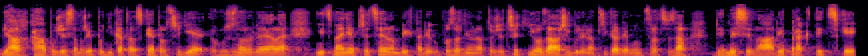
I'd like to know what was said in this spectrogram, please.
já chápu, že samozřejmě podnikatelské prostředí je různorodé, ale nicméně přece jenom bych tady upozornil na to, že 3. září bude například demonstrace za demisi vlády prakticky.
